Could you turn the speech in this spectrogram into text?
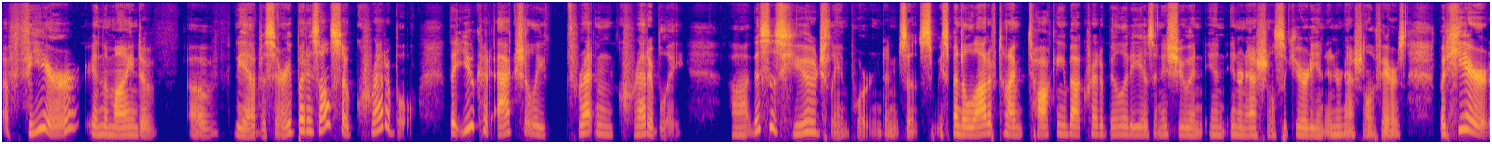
a fear in the mind of of the adversary, but is also credible that you could actually threaten credibly uh, this is hugely important. And since we spend a lot of time talking about credibility as an issue in, in international security and international affairs, but here,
